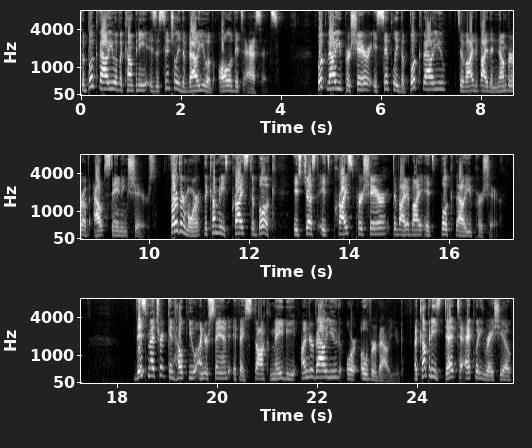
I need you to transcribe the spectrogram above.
The book value of a company is essentially the value of all of its assets. Book value per share is simply the book value divided by the number of outstanding shares. Furthermore, the company's price to book is just its price per share divided by its book value per share. This metric can help you understand if a stock may be undervalued or overvalued. A company's debt to equity ratio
